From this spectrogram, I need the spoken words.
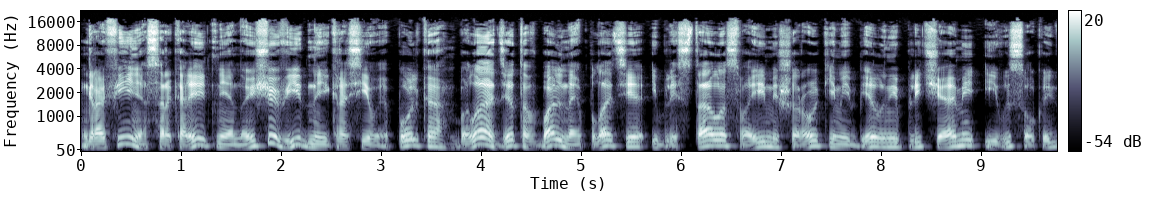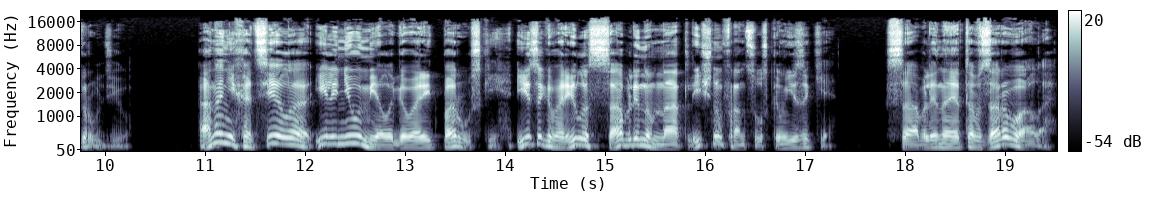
Графиня, сорокалетняя, но еще видная и красивая полька, была одета в бальное платье и блистала своими широкими белыми плечами и высокой грудью. Она не хотела или не умела говорить по-русски и заговорила с Саблиным на отличном французском языке. Саблина это взорвало,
